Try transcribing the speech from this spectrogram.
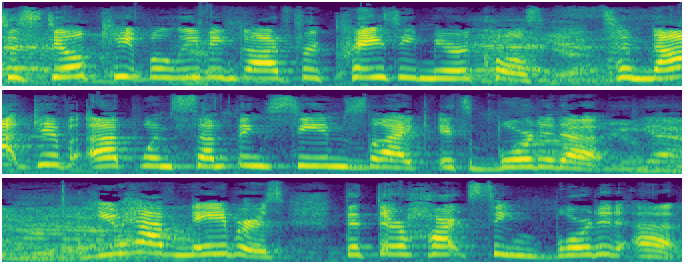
to still keep believing God for crazy miracles, to not give up when something seems like it's boarded up. You have neighbors that their hearts seem boarded up.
